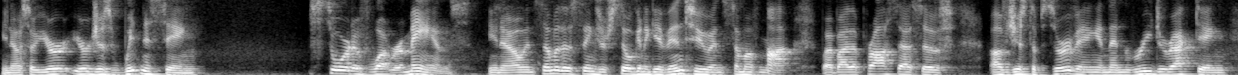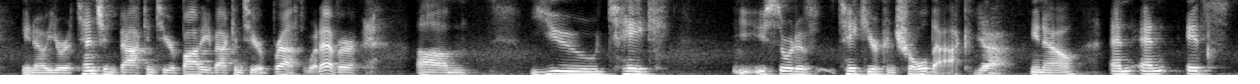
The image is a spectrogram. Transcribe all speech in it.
You know, so you're you're just witnessing sort of what remains, you know, and some of those things you're still going to give into and some of them not. But by the process of of just observing and then redirecting, you know, your attention back into your body, back into your breath, whatever, um, you take you sort of take your control back Yeah. you know and and it's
